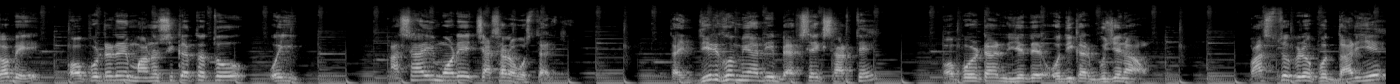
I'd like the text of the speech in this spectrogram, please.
তবে অপারেটরের মানসিকতা তো ওই আশাই মরে চাষার অবস্থা আর কি। তাই দীর্ঘমেয়াদী ব্যবসায়িক স্বার্থে অপারেটর নিজেদের অধিকার বুঝে নাও। বাস্তবের ওপর দাঁড়িয়ে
